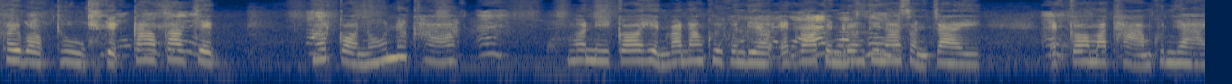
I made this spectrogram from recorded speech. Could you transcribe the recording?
เคยบอกถูกเจ็ดเก้าเก้าเจ็ดงวดก่อนนู้นนะคะงวดนี้ก็เห็นว่านั่งคุยคนเดียวแอดว่าเป็นเรื่องที่น่าสนใจแอดก็มาถามคุณยาย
